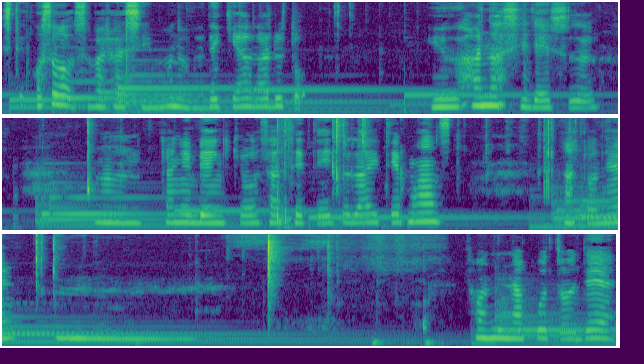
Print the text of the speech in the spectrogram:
してこそ素晴らしいものが出来上がるという話です。本当に勉強させていただいてます。あとね、うん、そんなことで、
